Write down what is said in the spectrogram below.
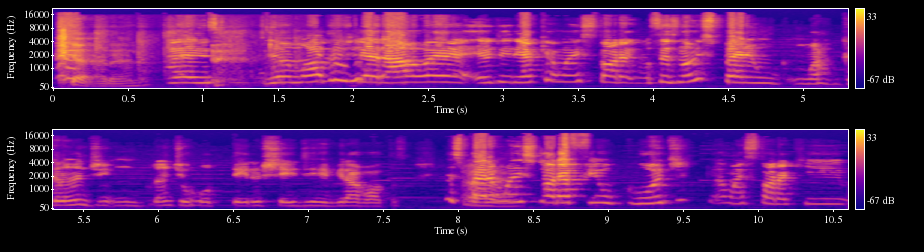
Caralho. Mas, de um modo geral, é, eu diria que é uma história. Vocês não esperem um, uma grande, um grande roteiro cheio de reviravoltas. Esperem uhum. uma história feel good. É uma história que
